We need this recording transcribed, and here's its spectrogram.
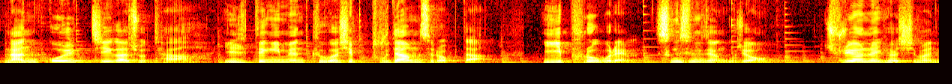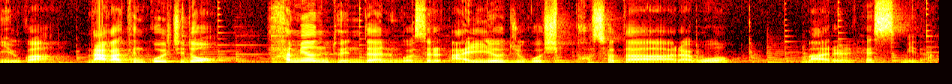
난 꼴찌가 좋다. 1등이면 그것이 부담스럽다. 이 프로그램 승승장구죠. 출연을 결심한 이유가 나 같은 꼴찌도 하면 된다는 것을 알려주고 싶어서다라고 말을 했습니다.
